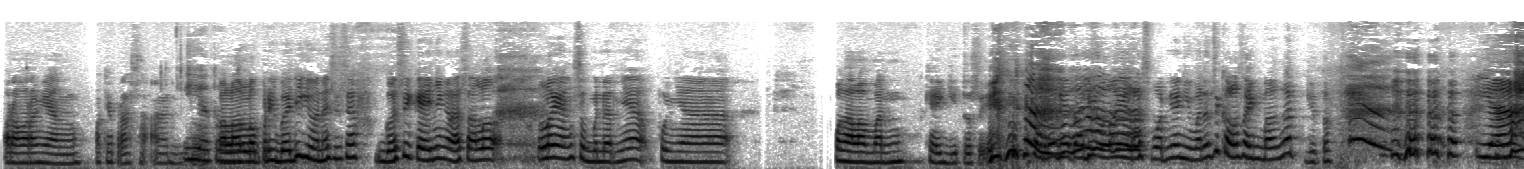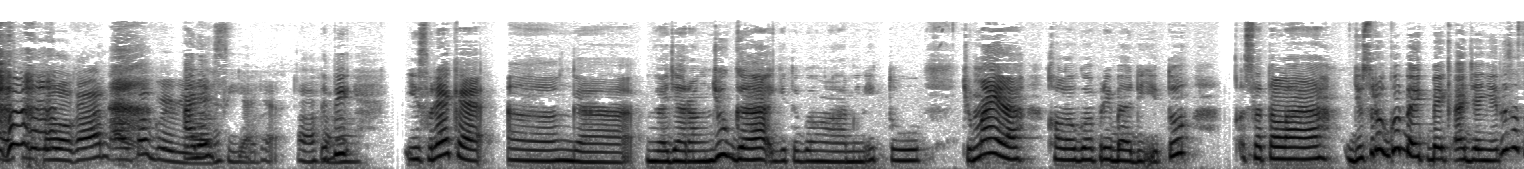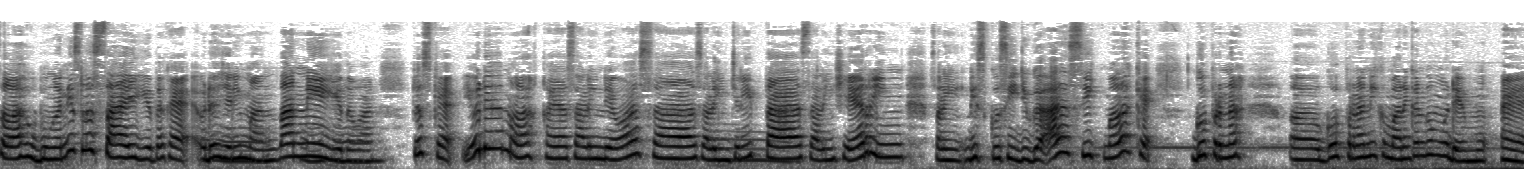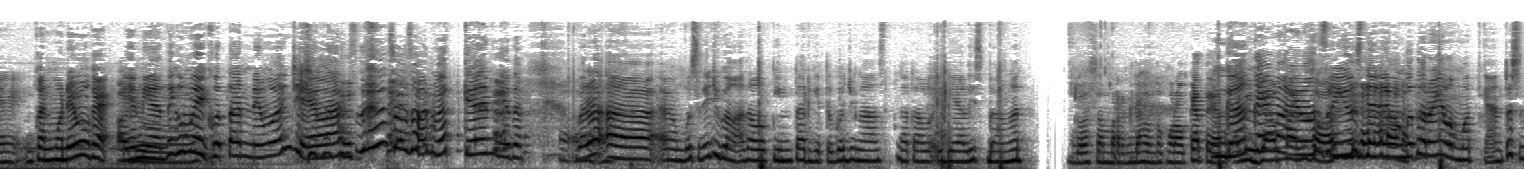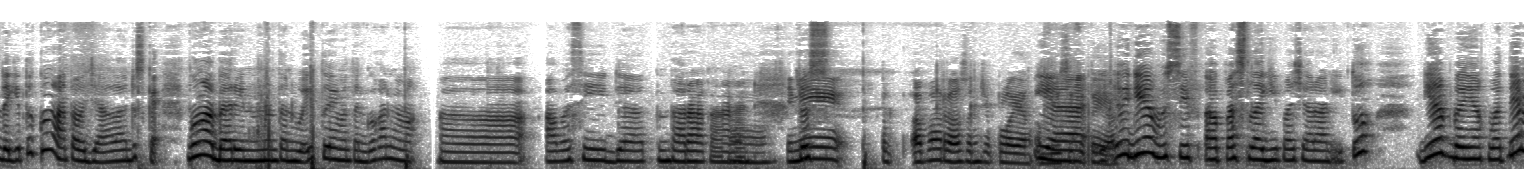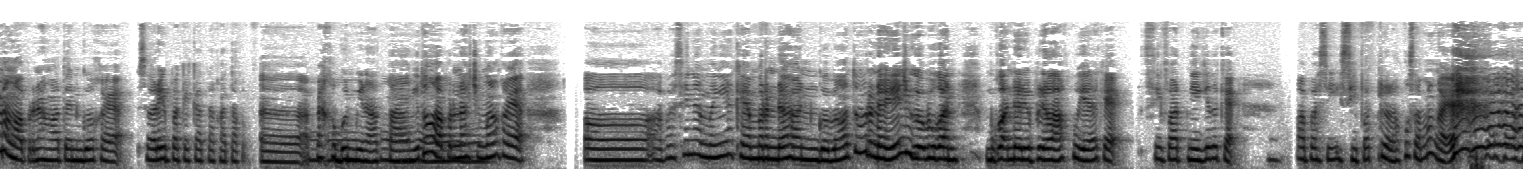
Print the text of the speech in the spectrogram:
orang-orang yang pakai perasaan gitu. Iya. Kalau lo pribadi gimana sih, Chef? Gue sih kayaknya ngerasa lo lo yang sebenarnya punya pengalaman kayak gitu sih. Karena dia tadi lo yang responnya gimana sih kalau sayang banget gitu. Iya. Tuh kan, apa gue bilang? ada sih ada Aha. tapi ya sebenarnya kayak eh, nggak nggak jarang juga gitu gue ngalamin itu cuma ya kalau gue pribadi itu setelah justru gue baik-baik ajanya itu setelah hubungannya selesai gitu. Kayak udah jadi Hmm. mantan nih Mhm. gitu kan. terus kayak ya udah malah kayak saling dewasa saling cerita saling sharing saling diskusi juga asik. Malah kayak gue pernah gue pernah nih kemarin kan gue mau demo. Eh bukan mau demo kayak ya Aduh. niatnya gue mau ikutan demo jelas sosokan banget kan gitu. Padahal emang gue sendiri juga gak terlalu pintar gitu. Gue juga gak terlalu idealis banget Gak usah merendah untuk meroket ya. enggak Ini enggak emang, emang soalnya. serius dan emang gue tuh orangnya lemot kan terus udah gitu gue gak tahu jalan terus kayak gue ngabarin mantan gue itu ya mantan gue kan memang eh, apa sih dia tentara kan Hmm. Ini Terus- te- apa relationship lo yang Iya, abusive itu ya? dia abusif eh, pas lagi pacaran itu dia banyak banget dia emang nggak pernah ngatain gue kayak sorry pakai kata-kata eh, apa kebun binatang gitu nggak pernah cuma kayak eh apa sih namanya? Kayak merendahan. Gue banget tuh merendahinnya juga bukan bukan dari perilaku ya. Kayak sifatnya gitu kayak apa sih? Sifat perilaku sama nggak ya?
